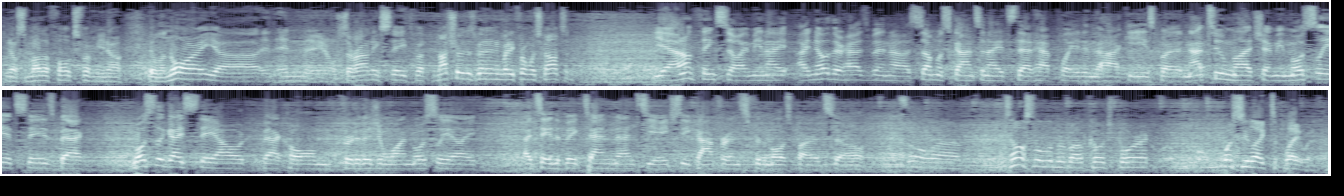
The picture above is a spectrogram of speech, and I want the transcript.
you know, some other folks from you know Illinois and, and you know surrounding states, but I'm not sure there's been anybody from Wisconsin. Yeah, I don't think so. I mean, I, I know there has been uh, some Wisconsinites that have played in the Hockey East, but not too much. I mean, mostly it stays back. Most of the guys stay out back home for Division One. Mostly, like I'd say in the Big Ten, the NCHC conference for the most part. So, so uh, tell us a little bit about Coach Borek. What's he like to play with?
